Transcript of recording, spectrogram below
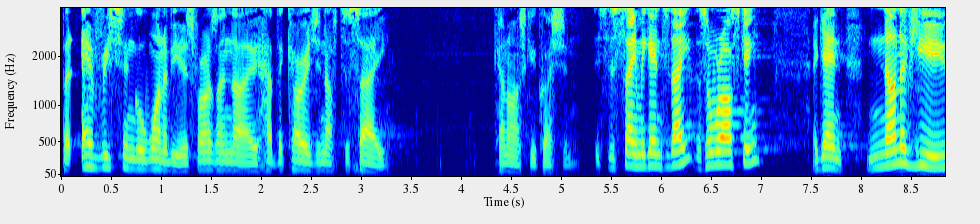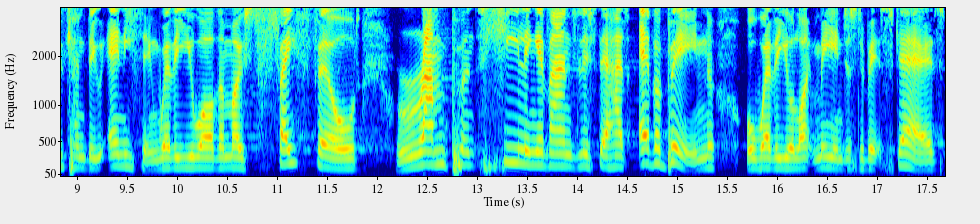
But every single one of you, as far as I know, had the courage enough to say, Can I ask you a question? It's the same again today. That's all we're asking. Again, none of you can do anything, whether you are the most faith filled, rampant healing evangelist there has ever been, or whether you're like me and just a bit scared.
